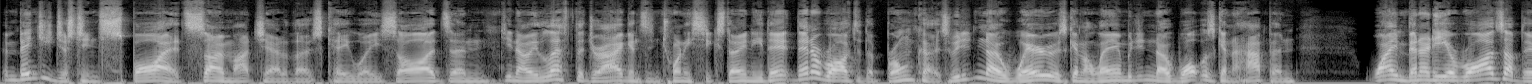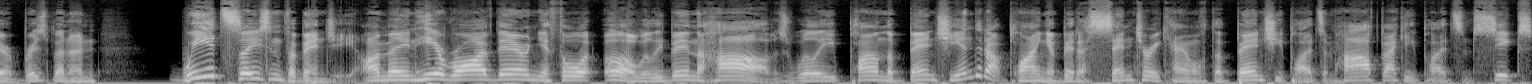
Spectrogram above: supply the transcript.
And Benji just inspired so much out of those Kiwi sides. And, you know, he left the Dragons in 2016. He then arrived at the Broncos. We didn't know where he was going to land. We didn't know what was going to happen. Wayne Bennett, he arrives up there at Brisbane and Weird season for Benji. I mean, he arrived there and you thought, oh, will he be in the halves? Will he play on the bench? He ended up playing a bit of centre. He came off the bench. He played some halfback. He played some six.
